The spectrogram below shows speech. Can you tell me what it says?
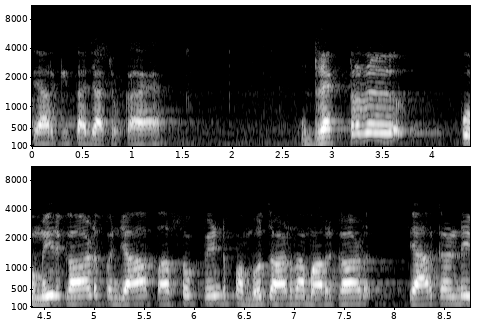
ਤਿਆਰ ਕੀਤਾ ਜਾ ਚੁੱਕਾ ਹੈ। ਡਾਇਰੈਕਟਰ ਭੂਮੀ ਰਿਕਾਰਡ ਪੰਜਾਬ ਪਾਸੋਂ ਪਿੰਡ ਭੰਬੋਤਾੜ ਦਾ ਮਾਲ ਰਿਕਾਰਡ ਤਿਆਰ ਕਰਨ ਲਈ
